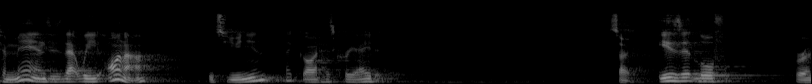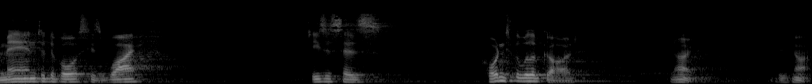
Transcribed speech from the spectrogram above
commands is that we honour this union that God has created. So, is it lawful for a man to divorce his wife? Jesus says, according to the will of God, no, it is not.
